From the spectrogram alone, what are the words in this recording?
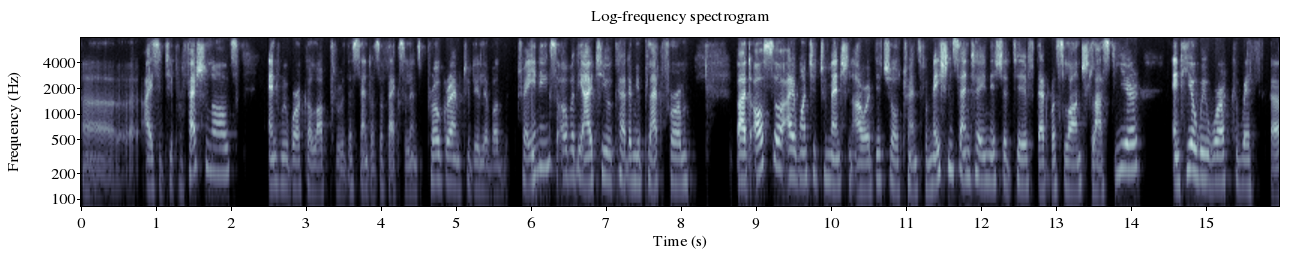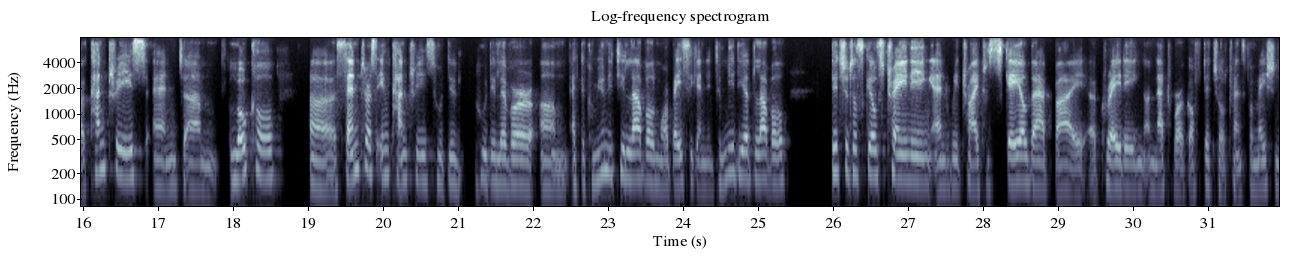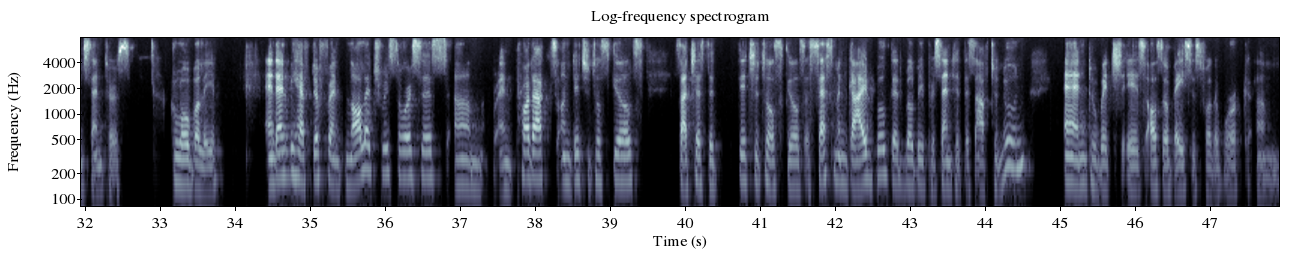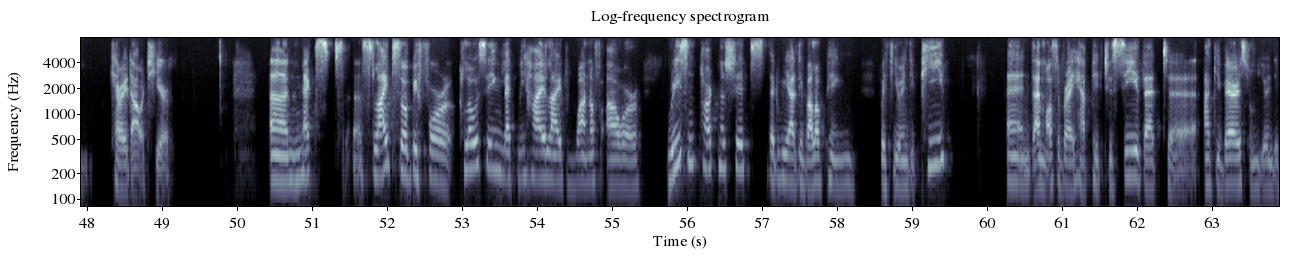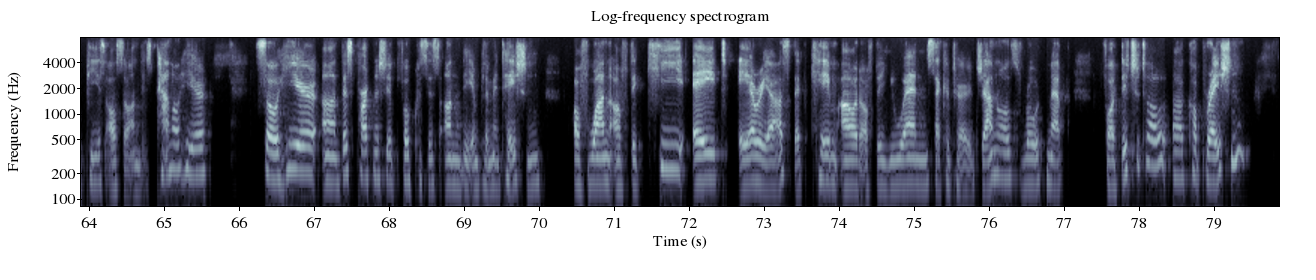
uh, ICT professionals, and we work a lot through the Centers of Excellence program to deliver trainings over the ITU Academy platform. But also I wanted to mention our Digital Transformation Center initiative that was launched last year. And here we work with uh, countries and um, local uh, centers in countries who, de who deliver um, at the community level, more basic and intermediate level, digital skills training, and we try to scale that by uh, creating a network of digital transformation centers globally. And then we have different knowledge resources um, and products on digital skills, such as the Digital Skills Assessment Guidebook that will be presented this afternoon, and which is also a basis for the work um, carried out here. Uh, next uh, slide. So before closing, let me highlight one of our recent partnerships that we are developing with UNDP. And I'm also very happy to see that uh, Agi Veres from UNDP is also on this panel here. So here, uh, this partnership focuses on the implementation of one of the key eight areas that came out of the UN Secretary General's roadmap for digital uh, cooperation.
